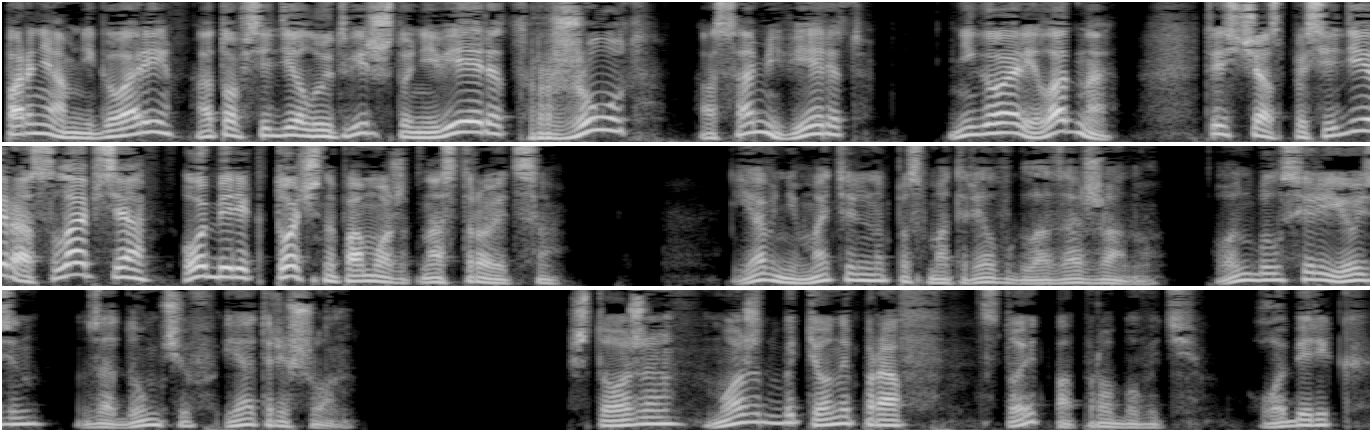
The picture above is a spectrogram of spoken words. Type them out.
парням не говори, а то все делают вид, что не верят, ржут, а сами верят. Не говори, ладно? Ты сейчас посиди, расслабься, оберег точно поможет настроиться. Я внимательно посмотрел в глаза Жану. Он был серьезен, задумчив и отрешен. Что же, может быть, он и прав. Стоит попробовать. Оберег,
